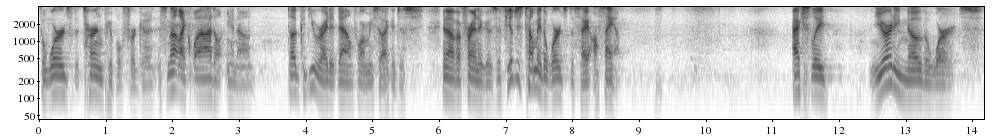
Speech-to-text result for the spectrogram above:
the words that turn people for good. It's not like, well, I don't, you know, Doug, could you write it down for me so I could just, you know, I have a friend who goes, if you'll just tell me the words to say, I'll say them. Actually, you already know the words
